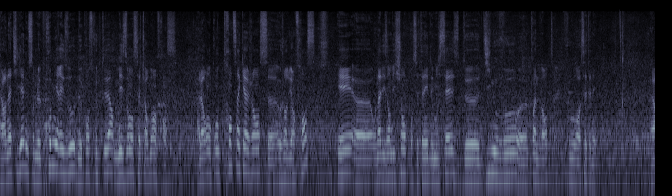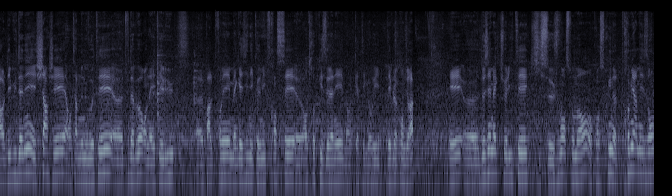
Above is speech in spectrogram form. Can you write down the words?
Alors Natilia, nous sommes le premier réseau de constructeurs maison Saturbois en France. Alors on compte 35 agences euh, aujourd'hui en France et euh, on a des ambitions pour cette année 2016 de 10 nouveaux euh, points de vente pour cette année. Alors le début d'année est chargé en termes de nouveautés. tout d'abord, on a été élu par le premier magazine économique français entreprise de l'année dans la catégorie développement durable. Et deuxième actualité qui se joue en ce moment, on construit notre première maison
